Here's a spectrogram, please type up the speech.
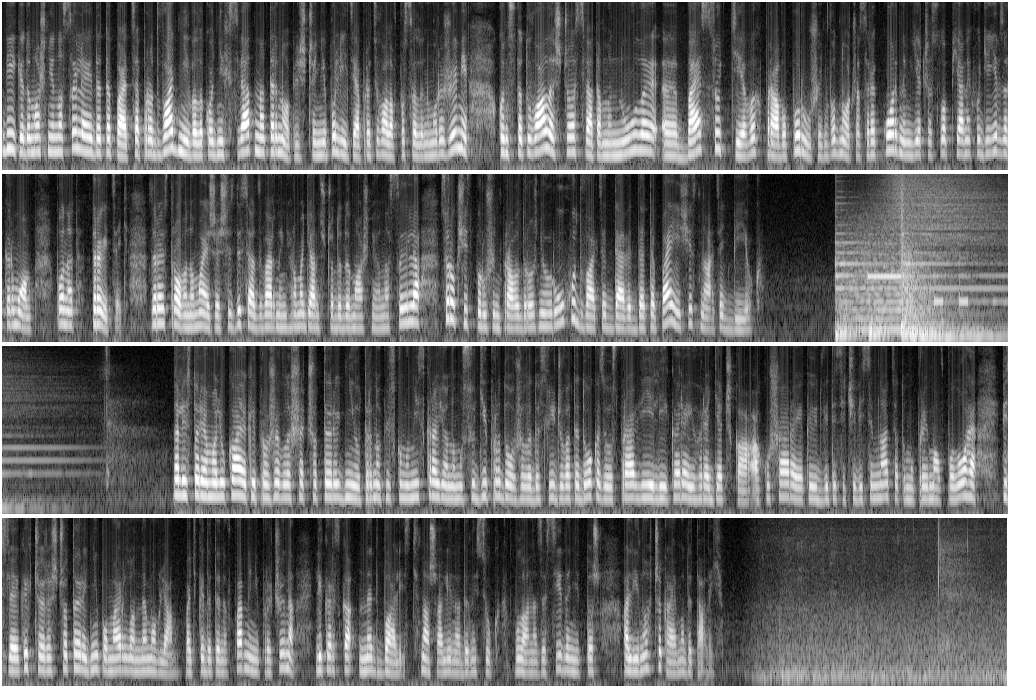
Бійки, домашнє насилля і ДТП – це про два дні великодніх свят на Тернопільщині. Поліція працювала в посиленому режимі. Констатували, що свята минули е, без суттєвих правопорушень. Водночас рекордним є число п'яних водіїв за кермом – понад 30. Зареєстровано майже 60 звернень громадян щодо домашнього насилля, 46 порушень правил дорожнього руху, 29 ДТП і 16 бійок. Далі історія малюка, який прожив лише чотири дні у Тернопільському міськрайонному суді, продовжили досліджувати докази у справі лікаря Ігоря Дячка, акушера, який у 2018-му приймав пологи, після яких через чотири дні померло немовля. Батьки дитини впевнені, причина лікарська недбалість. Наша Аліна Денисюк була на засіданні. Тож Аліно, чекаємо деталей.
